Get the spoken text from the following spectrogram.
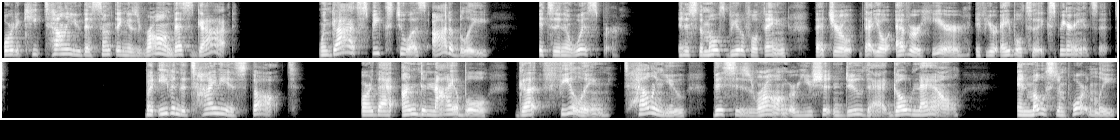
or to keep telling you that something is wrong, that's God. When God speaks to us audibly, it's in a whisper. And it's the most beautiful thing that you'll that you'll ever hear if you're able to experience it. But even the tiniest thought or that undeniable gut feeling telling you this is wrong or you shouldn't do that, go now. And most importantly,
